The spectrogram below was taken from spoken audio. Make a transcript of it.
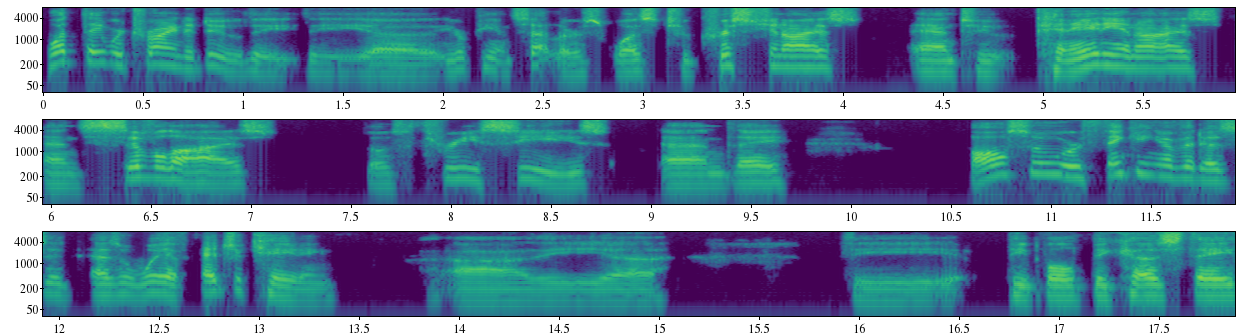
what they were trying to do the, the uh, european settlers was to christianize and to canadianize and civilize those three c's and they also were thinking of it as a, as a way of educating uh, the uh, the people because they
